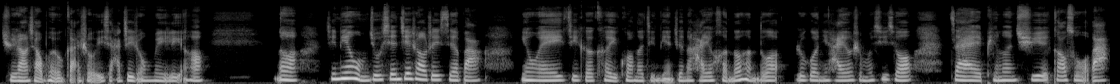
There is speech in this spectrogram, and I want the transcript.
去让小朋友感受一下这种魅力哈。那今天我们就先介绍这些吧，因为这个可以逛的景点真的还有很多很多。如果你还有什么需求，在评论区告诉我吧，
